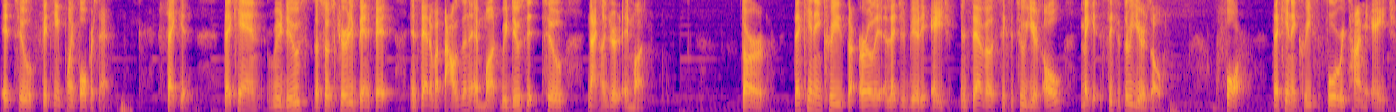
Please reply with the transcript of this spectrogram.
it to 15.4%. Second, they can reduce the Social Security benefit instead of a thousand a month, reduce it to 900 a month. Third, they can increase the early eligibility age. Instead of 62 years old, make it 63 years old. Fourth, they can increase full retirement age.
